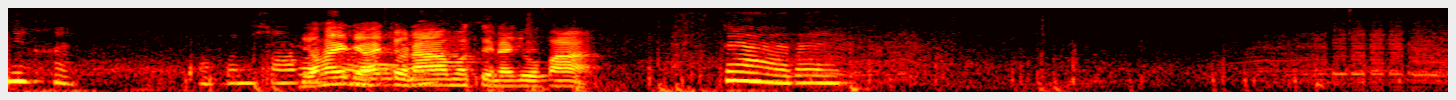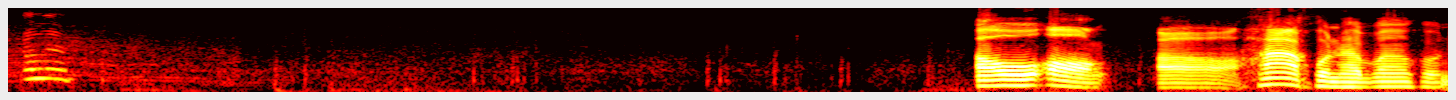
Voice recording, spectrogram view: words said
นี่ค่ะ ขอบคุณครับเดี๋ยวให้เดี๋ยวให้โจนาเอามาคืนนะยูฟ่าได้ได้ก็เลยเอาออกเอ่อห้าคนครับห้าคน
